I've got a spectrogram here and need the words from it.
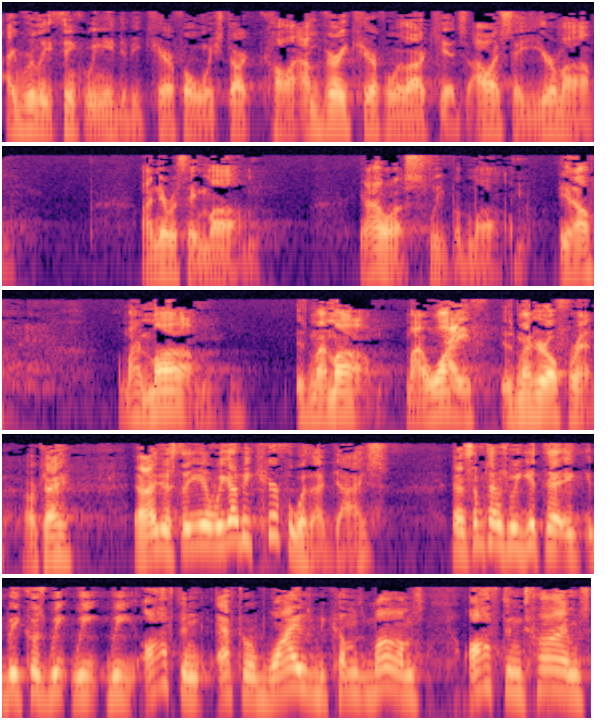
I really think we need to be careful when we start calling. I'm very careful with our kids. I always say your mom. I never say mom. You know, I don't want to sleep with mom. You know, my mom is my mom. My wife is my girlfriend. Okay, and I just think you know we got to be careful with that, guys. And sometimes we get that because we, we, we often, after wives becomes moms, oftentimes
